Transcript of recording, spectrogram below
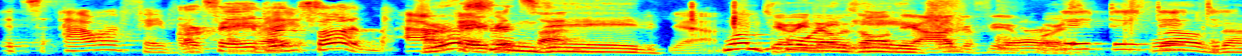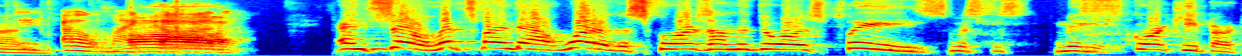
It's our favorite. Our son, favorite right? son. Our yes, favorite son. indeed. Yeah, One Jerry point knows all the geography, of course. Well done. Oh my Uh, God. And so let's find out what are the scores on the doors, please, Mr. S- Ms. Scorekeeper.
